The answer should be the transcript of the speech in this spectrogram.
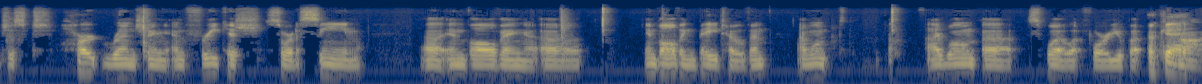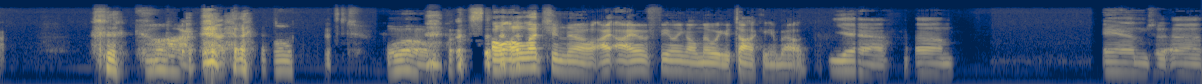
just heart wrenching and freakish sort of scene uh, involving uh, involving Beethoven. I won't. I won't uh, spoil it for you, but Okay. God, God, that just whoa. I'll, I'll let you know. I, I have a feeling I'll know what you're talking about. yeah, um, and uh,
